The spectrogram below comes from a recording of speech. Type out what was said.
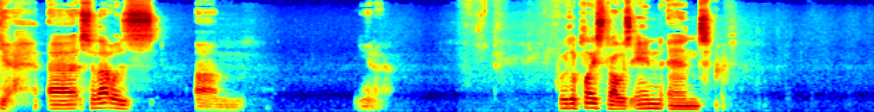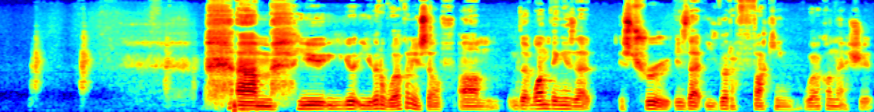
yeah, uh, so that was, um, you know, it was a place that I was in, and um, you you you got to work on yourself. Um, the one thing is that is true is that you got to fucking work on that shit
